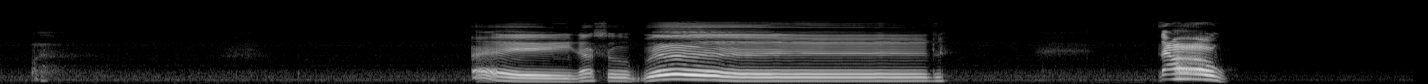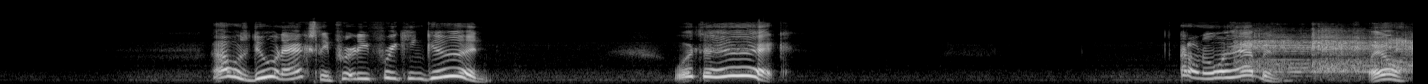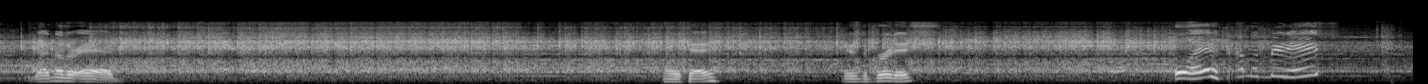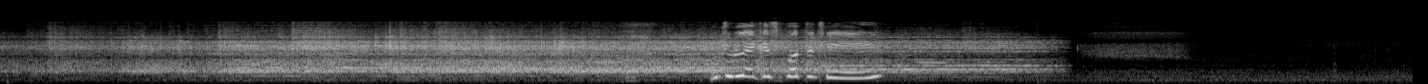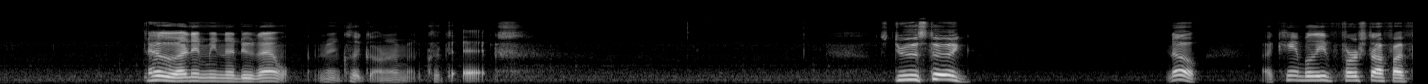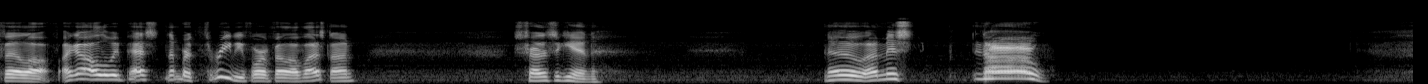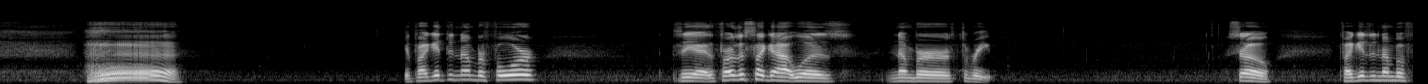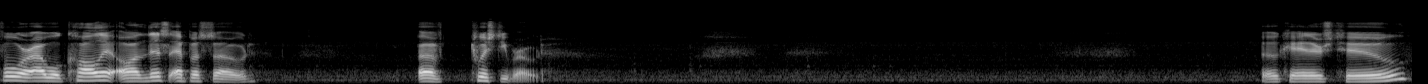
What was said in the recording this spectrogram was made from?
Hey, not so bad. No! I was doing actually pretty freaking good. What the heck? I don't know what happened. Well, we got another ad. Okay. There's the British. Oi, I'm a British. Would you like a spot of tea? Oh, I didn't mean to do that. I'm going to click on it. I'm gonna click the X. Let's do this thing. No. I can't believe first off I fell off. I got all the way past number three before I fell off last time. Let's try this again. No, I missed. No! if I get to number four, so yeah, the furthest I got was number three. So, if I get to number four, I will call it on this episode of Twisty Road. Okay, there's two.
